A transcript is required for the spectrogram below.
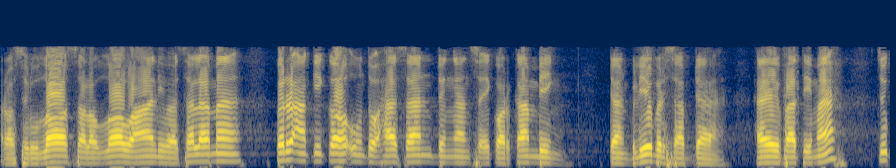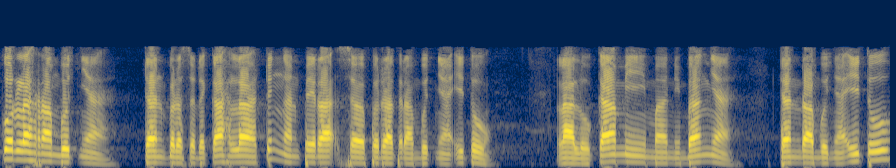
Rasulullah sallallahu alaihi wasallam berakikah untuk Hasan dengan seekor kambing dan beliau bersabda, "Hai Fatimah, cukurlah rambutnya dan bersedekahlah dengan perak seberat rambutnya itu." Lalu kami menimbangnya dan rambutnya itu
